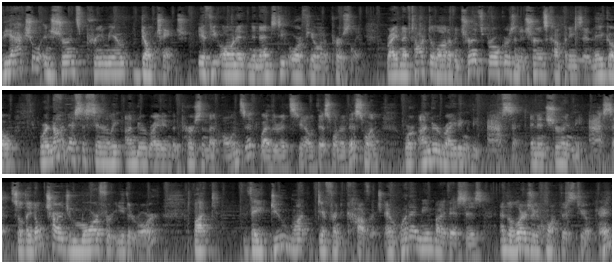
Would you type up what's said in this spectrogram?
the actual insurance premium don't change if you own it in an entity or if you own it personally, right? And I've talked to a lot of insurance brokers and insurance companies and they go, we're not necessarily underwriting the person that owns it, whether it's, you know, this one or this one, we're underwriting the asset and insuring the asset. So they don't charge more for either or, but they do want different coverage. And what I mean by this is, and the lawyers are gonna want this too, okay?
